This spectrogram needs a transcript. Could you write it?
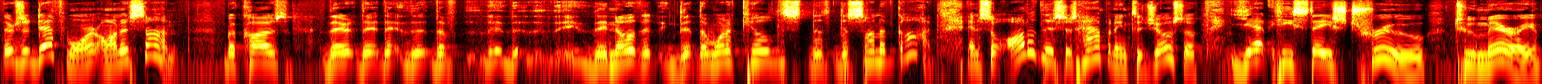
there's a death warrant on his son because they're, they're, the, the, they know that, they want to kill the, the Son of God. And so all of this is happening to Joseph, yet he stays true to Mary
